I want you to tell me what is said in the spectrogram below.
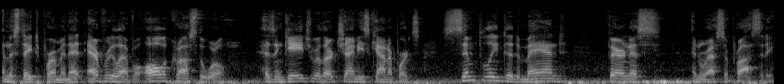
And the State Department, at every level, all across the world, has engaged with our Chinese counterparts simply to demand fairness and reciprocity.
